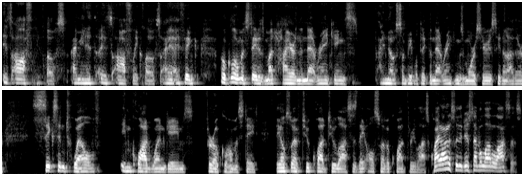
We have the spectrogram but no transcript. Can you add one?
It's awfully close. I mean, it's, it's awfully close. I, I think Oklahoma State is much higher in the net rankings. I know some people take the net rankings more seriously than other. Six and twelve in quad one games for Oklahoma State. They also have two quad two losses. They also have a quad three loss. Quite honestly, they just have a lot of losses.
